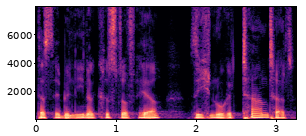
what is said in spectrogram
dass der Berliner Christoph R. sich nur getarnt hat.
